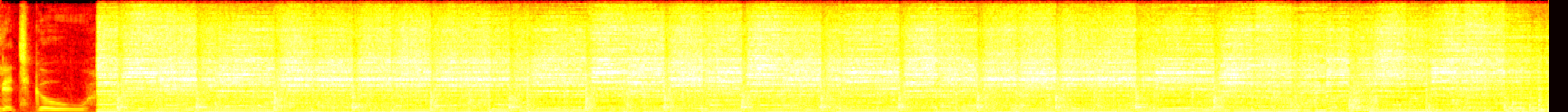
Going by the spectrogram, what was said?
Let's go. Cerita yang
